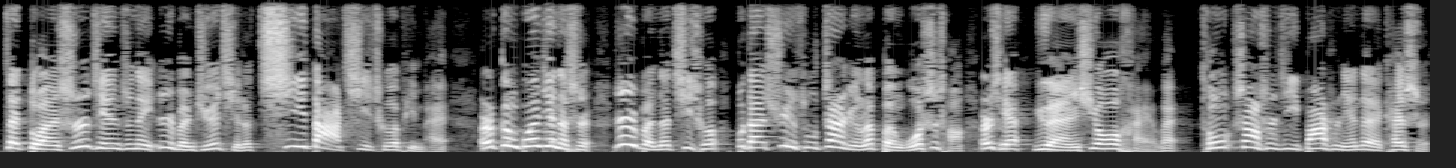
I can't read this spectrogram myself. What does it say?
在短时间之内，日本崛起了七大汽车品牌。而更关键的是，日本的汽车不但迅速占领了本国市场，而且远销海外。从上世纪八十年代开始，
